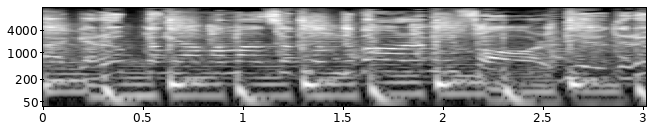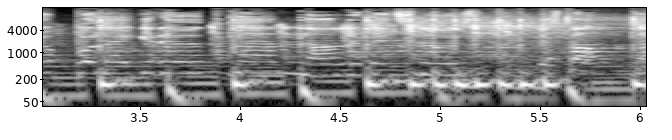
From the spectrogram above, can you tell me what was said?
Raggar upp någon gammal man som kunde vara min far. Bjuder upp och lägger ut men aldrig mitt snus. Jag spottar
